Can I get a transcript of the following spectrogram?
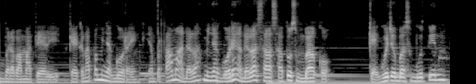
beberapa materi. Kayak kenapa minyak goreng? Yang pertama adalah minyak goreng adalah salah satu sembako. Oke gue coba sebutin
